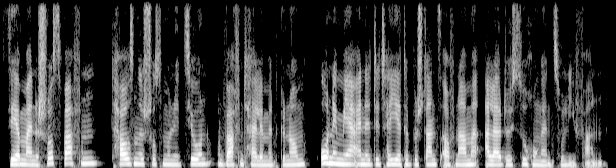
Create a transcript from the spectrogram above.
Sie haben meine Schusswaffen, tausende Schuss Munition und Waffenteile mitgenommen, ohne mir eine detaillierte Bestandsaufnahme aller Durchsuchungen zu liefern.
